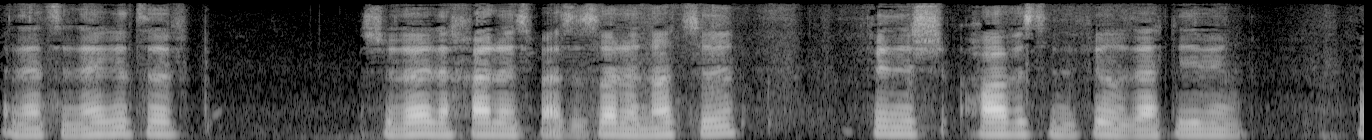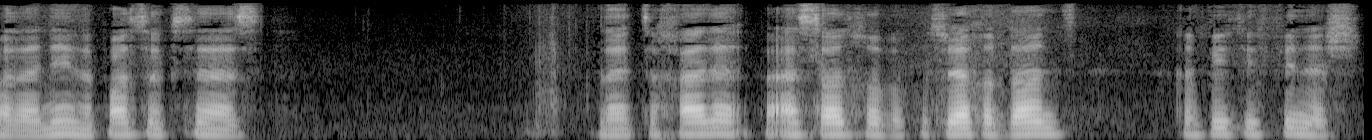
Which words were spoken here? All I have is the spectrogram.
and that's a negative not to finish harvesting the field without leaving for the name. The pasuk says, don't completely finish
